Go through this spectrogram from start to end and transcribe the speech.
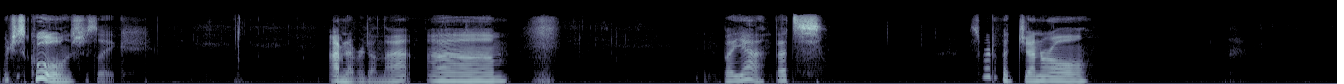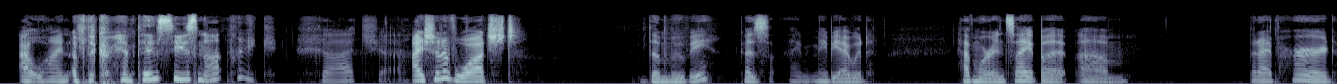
which is cool. It's just like I've never done that. Um, but yeah, that's sort of a general outline of the Krampus. He's not like Gotcha. I should have watched the movie because I, maybe I would have more insight. But um, but I've heard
